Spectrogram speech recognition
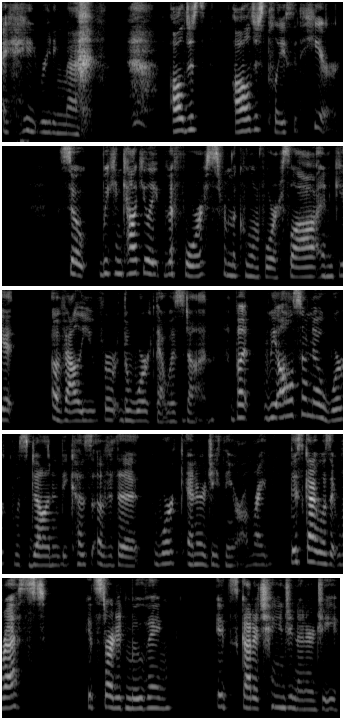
I hate reading math. I'll just I'll just place it here. So we can calculate the force from the Coulomb force law and get a value for the work that was done. But we also know work was done because of the work energy theorem, right? This guy was at rest, it started moving, it's got a change in energy.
